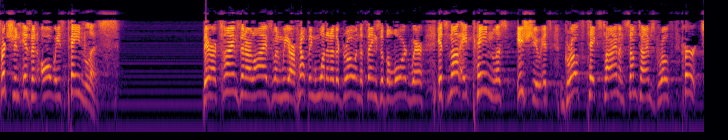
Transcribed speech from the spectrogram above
Friction isn't always painless. There are times in our lives when we are helping one another grow in the things of the Lord where it's not a painless issue. It's growth takes time and sometimes growth hurts.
